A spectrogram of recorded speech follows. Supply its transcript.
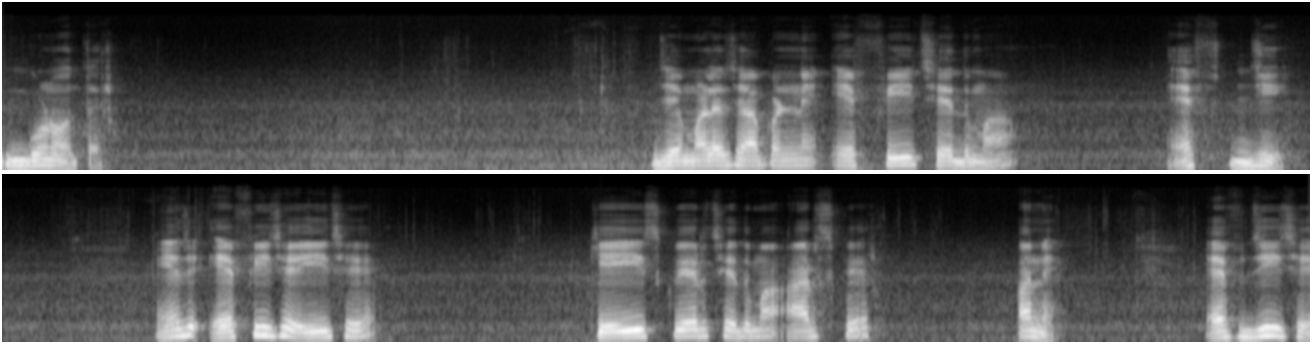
ગુણોત્તર. જે મળે છે આપણને એફઈ છેદમાં એફ જી અહીંયા જે એફઈ છે એ છે કે ઈ સ્ક્વેર છેદમાં આર સ્ક્વેર અને એફ જી છે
